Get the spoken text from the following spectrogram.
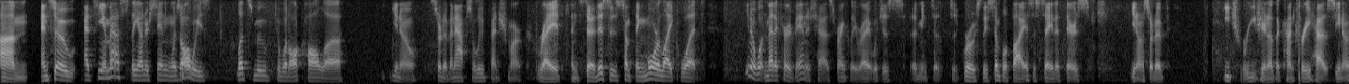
Um, and so at CMS, the understanding was always let's move to what I'll call a, you know, sort of an absolute benchmark, right? And so this is something more like what, you know, what Medicare Advantage has, frankly, right? Which is, I mean, to, to grossly simplify, is to say that there's, you know, sort of each region of the country has, you know,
